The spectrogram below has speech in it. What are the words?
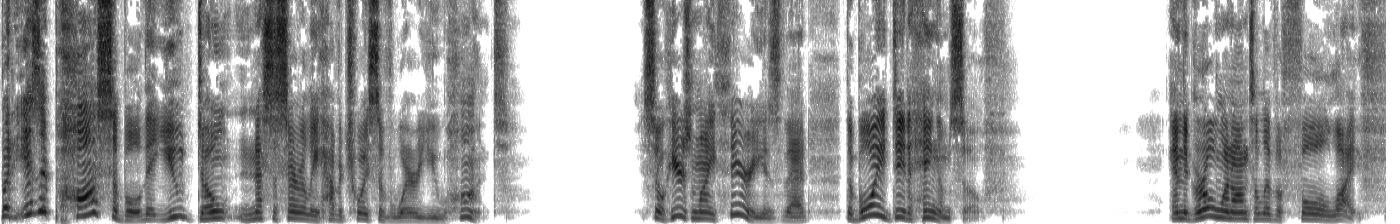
But is it possible that you don't necessarily have a choice of where you haunt? So here's my theory is that the boy did hang himself. And the girl went on to live a full life.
